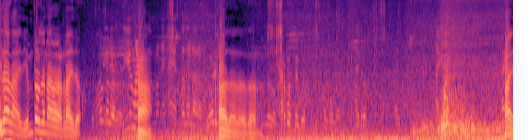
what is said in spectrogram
ಇಲ್ಲ ಅಲ್ಲ ಇದು ಎಂ ತೌಸಂಡ್ ಆರ್ ಅಲ್ಲ ಇದು. ಹಾಂ. ಹೌದು ಹೌದು ಹೌದು ಹಾಯ್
